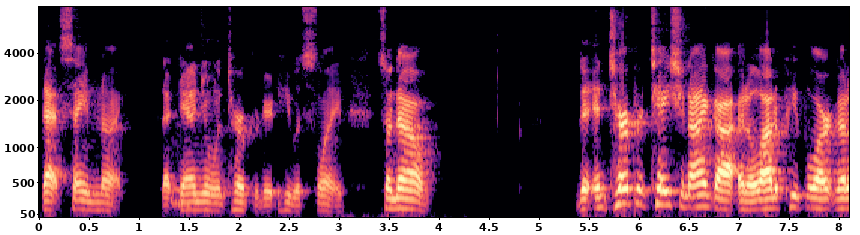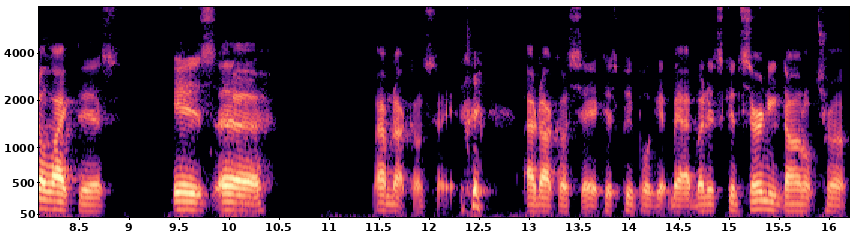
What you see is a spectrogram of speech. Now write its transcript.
that same night that Daniel interpreted, he was slain. So now, the interpretation I got, and a lot of people aren't going to like this, is uh, I'm not going to say it. I'm not going to say it because people get mad, but it's concerning Donald Trump.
